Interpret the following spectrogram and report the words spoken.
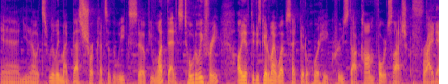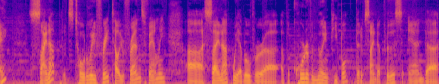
And, you know, it's really my best shortcuts of the week. So if you want that, it's totally free. All you have to do is go to my website, go to jorgecruise.com forward slash Friday sign up. It's totally free. Tell your friends, family, uh, sign up. We have over uh, of a quarter of a million people that have signed up for this, and uh,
